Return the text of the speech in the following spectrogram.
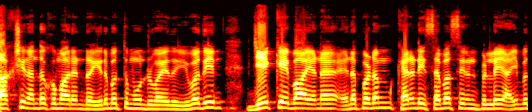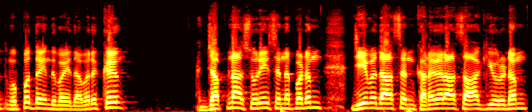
தக்ஷி நந்தகுமார் என்ற இருபத்தி மூன்று வயது யுவதி ஜே கே பா என எனப்படும் கெனடி செபஸ்டியன் பிள்ளை ஐம்பத்தி முப்பத்தைந்து வயது அவருக்கு. ஜப்னா சுரேஷ் எனப்படும் ஜீவதாசன் கனகராசு ஆகியோரிடம்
